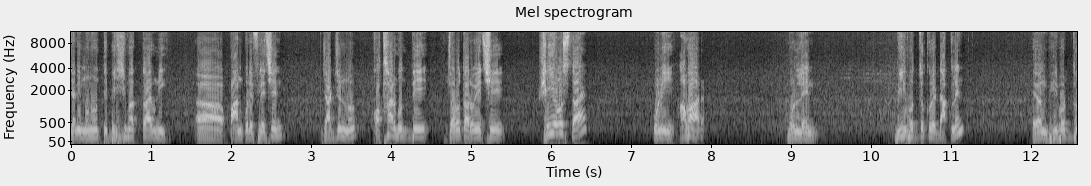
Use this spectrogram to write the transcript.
জানি মনে হচ্ছে বেশি মাত্রায় উনি পান করে ফেলেছেন। যার জন্য কথার মধ্যে জড়তা রয়েছে। সেই অবস্থায় উনি আবার বললেন, বীরভদ্র করে ডাকলেন এবং বীরভদ্র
